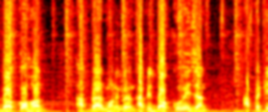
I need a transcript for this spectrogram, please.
দক্ষ হন, আপনার মনে করেন আপনি দক্ষ হয়ে যান, আপনাকে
